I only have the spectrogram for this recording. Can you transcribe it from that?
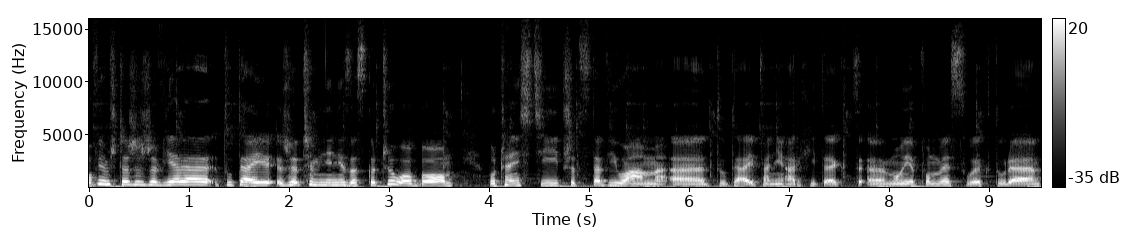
Powiem szczerze, że wiele tutaj rzeczy mnie nie zaskoczyło, bo po części przedstawiłam e, tutaj pani architekt e, moje pomysły, które,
